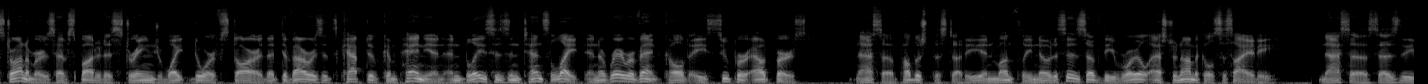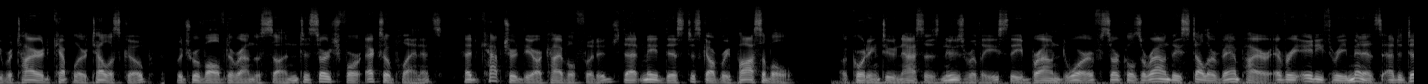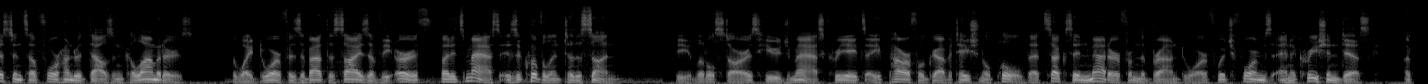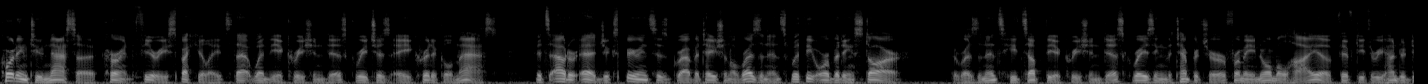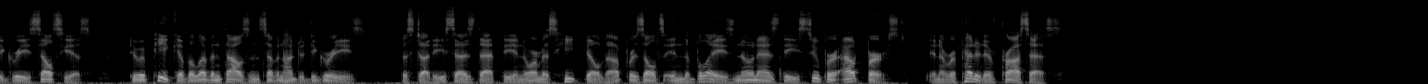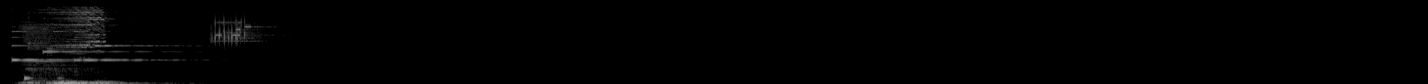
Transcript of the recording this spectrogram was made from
Astronomers have spotted a strange white dwarf star that devours its captive companion and blazes intense light in a rare event called a super outburst. NASA published the study in monthly notices of the Royal Astronomical Society. NASA says the retired Kepler telescope, which revolved around the Sun to search for exoplanets, had captured the archival footage that made this discovery possible. According to NASA's news release, the brown dwarf circles around the stellar vampire every 83 minutes at a distance of 400,000 kilometers. The white dwarf is about the size of the Earth, but its mass is equivalent to the Sun. The little star's huge mass creates a powerful gravitational pull that sucks in matter from the brown dwarf, which forms an accretion disk. According to NASA, current theory speculates that when the accretion disk reaches a critical mass, its outer edge experiences gravitational resonance with the orbiting star. The resonance heats up the accretion disk, raising the temperature from a normal high of 5300 degrees Celsius to a peak of 11,700 degrees. The study says that the enormous heat buildup results in the blaze known as the super outburst in a repetitive process.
